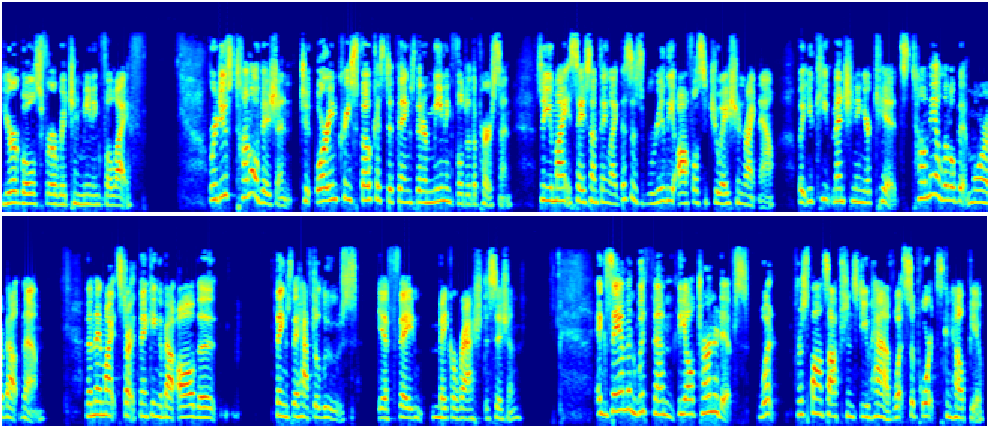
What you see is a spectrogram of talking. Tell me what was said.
your goals for a rich and meaningful life? reduce tunnel vision to or increase focus to things that are meaningful to the person. So you might say something like this is really awful situation right now but you keep mentioning your kids. Tell me a little bit more about them. Then they might start thinking about all the things they have to lose if they make a rash decision examine with them the alternatives. What response options do you have? What supports can help you?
